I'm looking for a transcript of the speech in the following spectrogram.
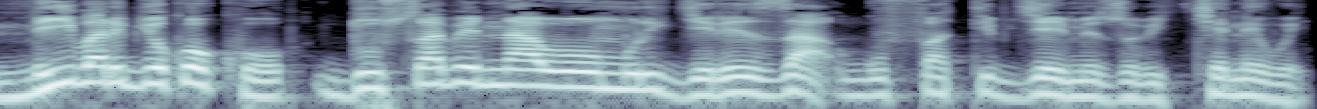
Niba ari byo koko dusabe n'abo muri gereza gufata ibyemezo bikenewe.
